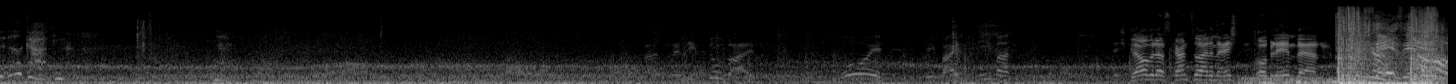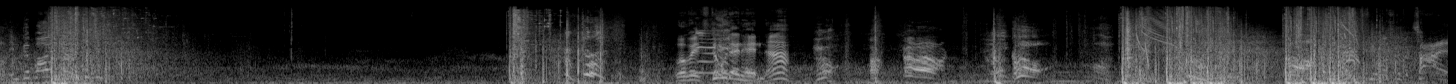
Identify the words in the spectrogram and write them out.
Reinste Irrgarten. Was, wenn die du weißt? Ruhig, wie weiß niemand. Ich glaube, das kann zu einem echten Problem werden. Seh sie! Im Gebäude! Wo willst du denn hin, ha? Dafür musst du bezahlen!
